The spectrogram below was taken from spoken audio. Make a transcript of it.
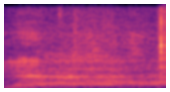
Yeah.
